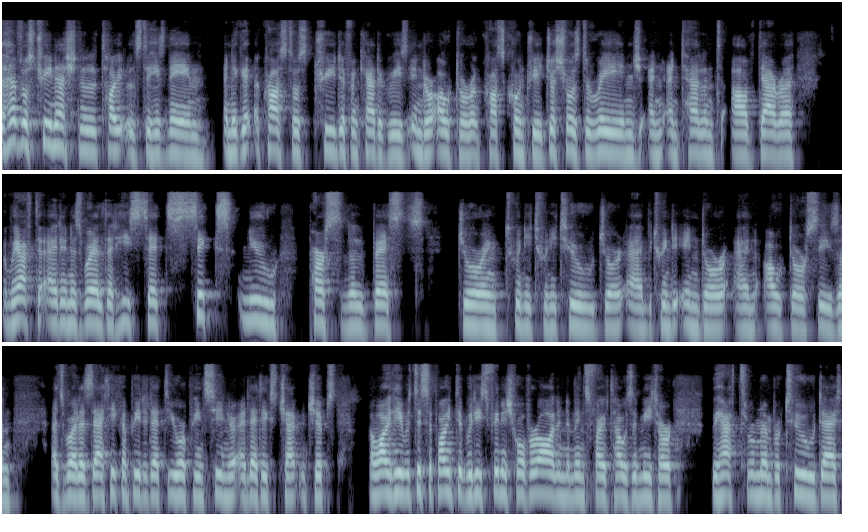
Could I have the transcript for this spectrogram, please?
to have those three national titles to his name and to get across those three different categories, indoor, outdoor, and cross country, it just shows the range and, and talent of Darragh. And we have to add in as well that he set six new personal bests during 2022 during, uh, between the indoor and outdoor season. As well as that, he competed at the European Senior Athletics Championships. And while he was disappointed with his finish overall in the men's 5,000 metre, we have to remember too that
